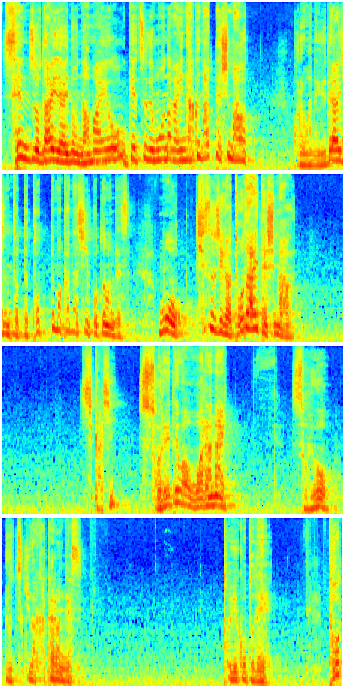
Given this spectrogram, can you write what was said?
先祖代々の名前を受け継ぐ者がいなくなってしまう。これはねユダヤ人にとってとっても悲しいことなんです。もう血筋が途絶えてしまう。しかしそれでは終わらない。それをルツキは語るんです。ということでとっ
